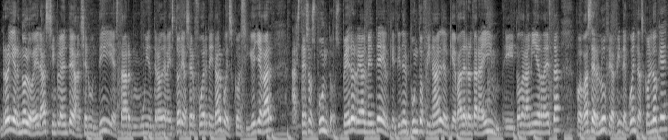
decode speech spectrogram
Roger no lo era, simplemente al ser un D, estar muy enterado de la historia, ser fuerte y tal, pues consiguió llegar hasta esos puntos. Pero realmente el que tiene el punto final, el que va a derrotar a Im y toda la mierda esta, pues va a ser Luffy a fin de cuentas. Con lo que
